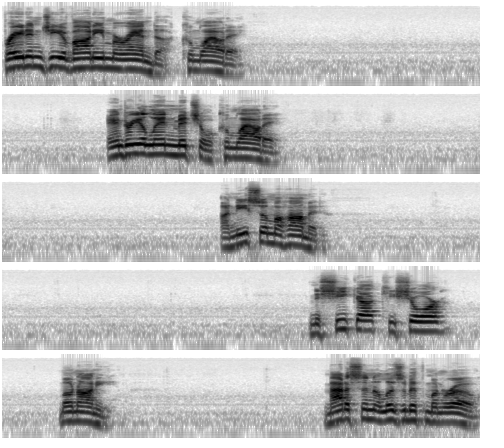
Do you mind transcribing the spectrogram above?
Braden Giovanni Miranda, cum laude. Andrea Lynn Mitchell, cum laude. Anissa Muhammad. Nishika Kishore Monani. Madison Elizabeth Monroe.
